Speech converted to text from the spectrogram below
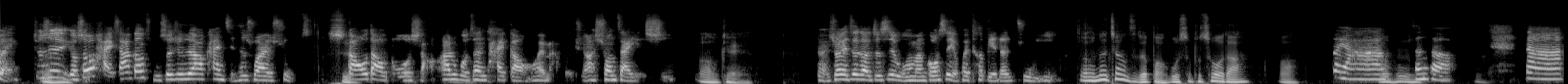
对，就是有时候海沙跟辐射就是要看检测出来的数值高到多少啊，如果真的太高，我们会买回去。啊，凶宅也是。OK。对，所以这个就是我们公司也会特别的注意。哦，那这样子的保护是不错的啊。哦。对呀，真的。那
